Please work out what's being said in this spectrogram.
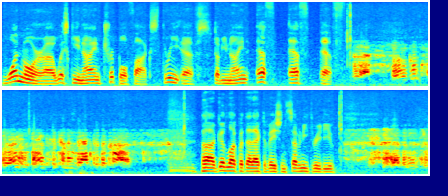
One more, uh, Whiskey 9 Triple Fox, 3 Fs, W9FFF. Yeah, very good, sir, and thanks for coming back to the call. Uh, good luck with that activation, 73 to you. 73.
